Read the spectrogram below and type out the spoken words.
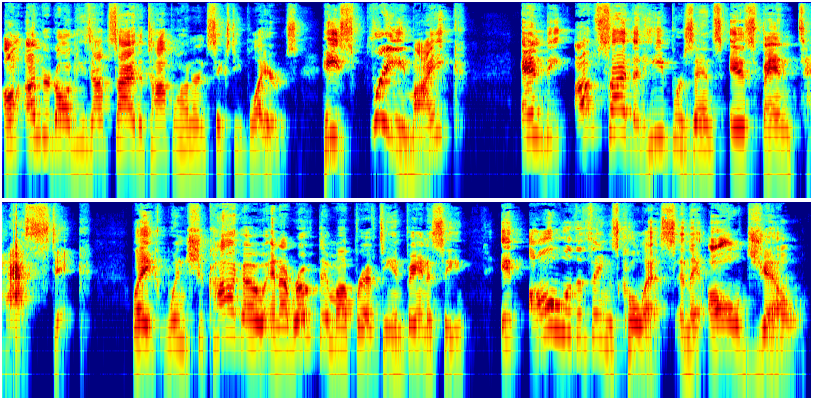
On underdog, he's outside the top 160 players. He's free, Mike. And the upside that he presents is fantastic. Like when Chicago, and I wrote them up for FTN Fantasy, if all of the things coalesce and they all gel,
